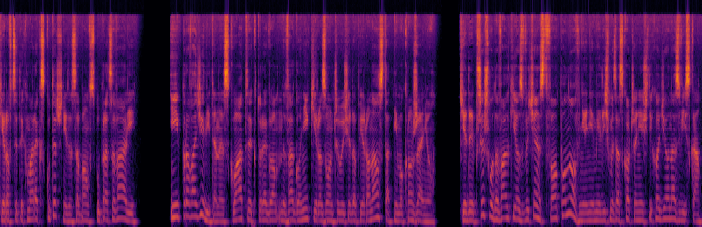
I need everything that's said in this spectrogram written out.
Kierowcy tych marek skutecznie ze sobą współpracowali i prowadzili ten skład, którego wagoniki rozłączyły się dopiero na ostatnim okrążeniu. Kiedy przyszło do walki o zwycięstwo, ponownie nie mieliśmy zaskoczeń, jeśli chodzi o nazwiska.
